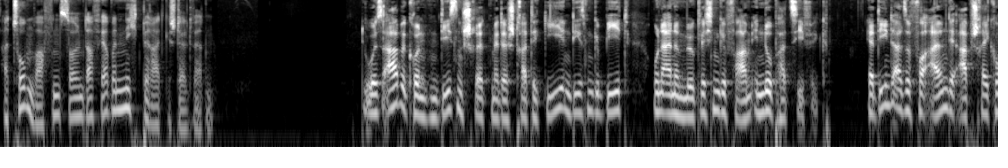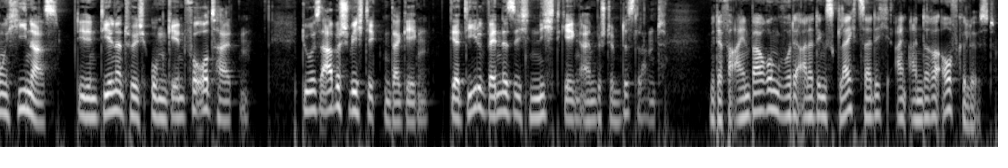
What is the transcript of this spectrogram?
Atomwaffen sollen dafür aber nicht bereitgestellt werden. Die USA begründen diesen Schritt mit der Strategie in diesem Gebiet und einer möglichen Gefahr im Indopazifik. Er dient also vor allem der Abschreckung Chinas, die den Deal natürlich umgehend verurteilten. Die USA beschwichtigten dagegen, der Deal wende sich nicht gegen ein bestimmtes Land. Mit der Vereinbarung wurde allerdings gleichzeitig ein anderer aufgelöst.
